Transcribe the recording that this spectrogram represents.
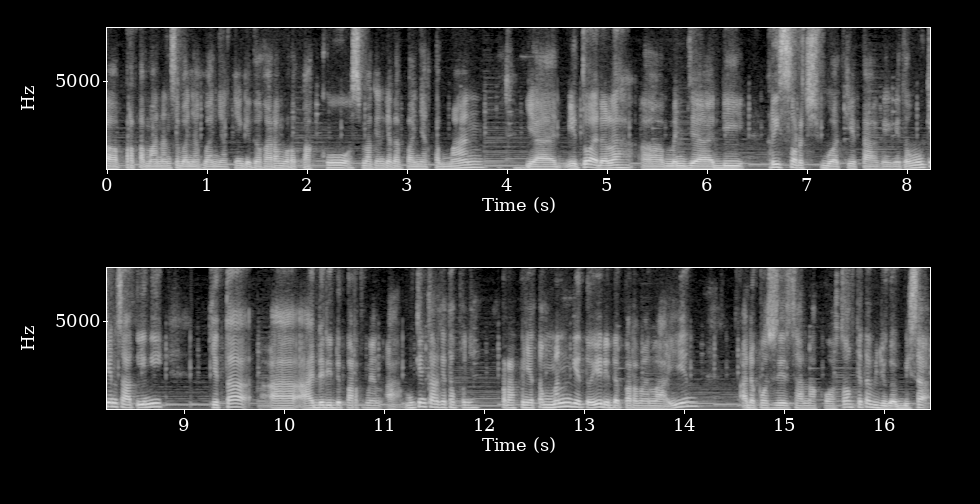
uh, pertemanan sebanyak-banyaknya gitu. Karena menurut aku semakin kita banyak teman, ya itu adalah uh, menjadi research buat kita kayak gitu. Mungkin saat ini kita uh, ada di departemen A. Mungkin kalau kita punya pernah punya teman gitu ya di departemen lain, ada posisi di sana kosong, kita juga bisa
